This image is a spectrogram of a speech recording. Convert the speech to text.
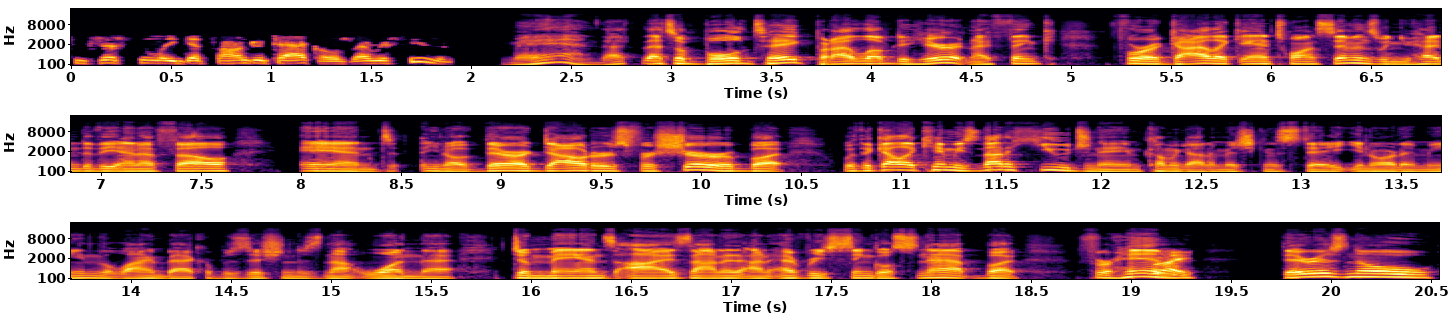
consistently gets 100 tackles every season. Man, that, that's a bold take, but I love to hear it. And I think for a guy like Antjuan Simmons, when you head into the NFL, and you know there are doubters for sure, but with a guy like him, he's not a huge name coming out of Michigan State. You know what I mean? The linebacker position is not one that demands eyes on it on every single snap. But for him, right. there is no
